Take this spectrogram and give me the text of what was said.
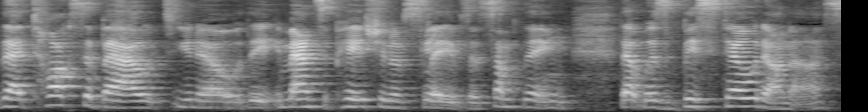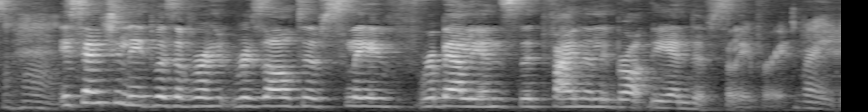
that talks about, you know, the emancipation of slaves as something that was bestowed on us. Mm-hmm. Essentially, it was a re- result of slave rebellions that finally brought the end of slavery. Right.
